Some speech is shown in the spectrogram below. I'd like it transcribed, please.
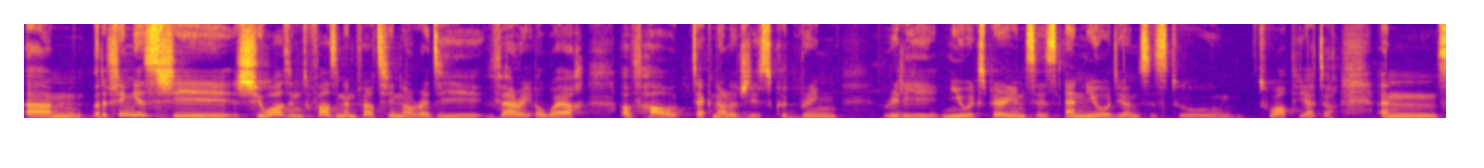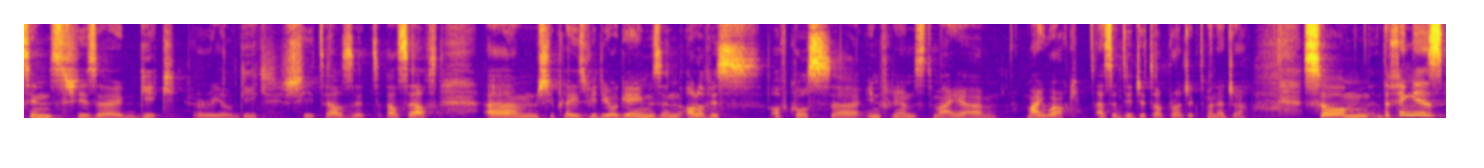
Um, but the thing is, she, she was in 2013 already very aware of how technologies could bring really new experiences and new audiences to, to our theater. And since she's a geek, a real geek, she tells it herself, um, she plays video games, and all of this, of course, uh, influenced my. Um, my work as a digital project manager. So um, the thing is,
